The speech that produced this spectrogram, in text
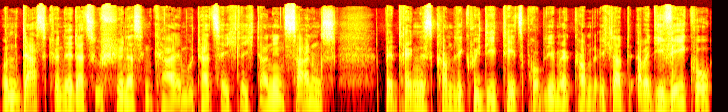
Und das könnte dazu führen, dass ein KMU tatsächlich dann in Zahlungsbedrängnis kommt, Liquiditätsprobleme kommen. Ich glaube, aber die WECO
